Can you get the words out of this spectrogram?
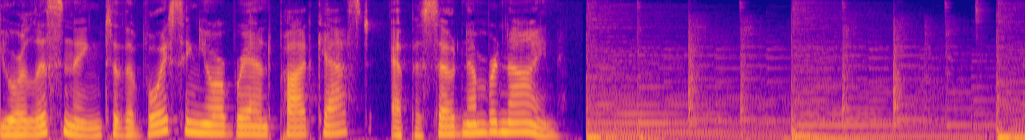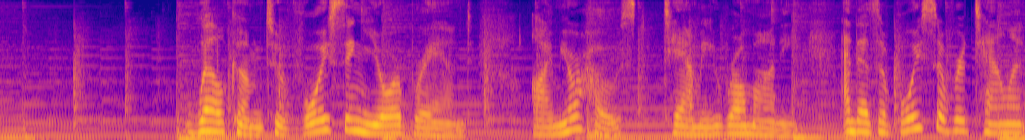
You're listening to the Voicing Your Brand podcast, episode number nine. Welcome to Voicing Your Brand. I'm your host, Tami Romani, and as a voiceover talent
